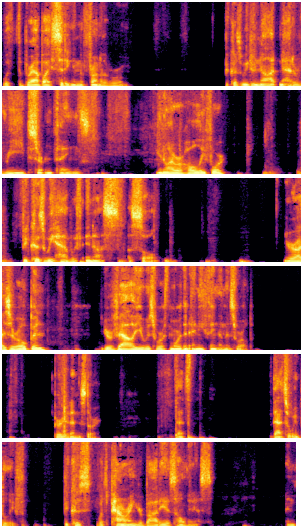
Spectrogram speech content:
with the rabbi sitting in the front of the room, because we do not know how to read certain things. You know why we're holy for? Because we have within us a soul. Your eyes are open, your value is worth more than anything in this world. Period. End of story. That's that's what we believe. Because what's powering your body is holiness. And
